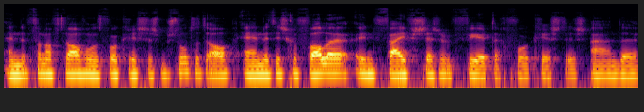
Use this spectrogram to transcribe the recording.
En vanaf 1200 voor Christus bestond het al. En het is gevallen in 546 voor Christus aan de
